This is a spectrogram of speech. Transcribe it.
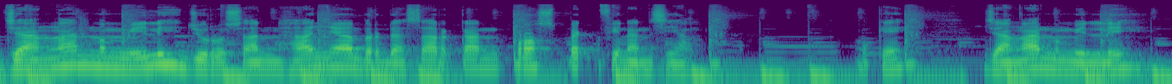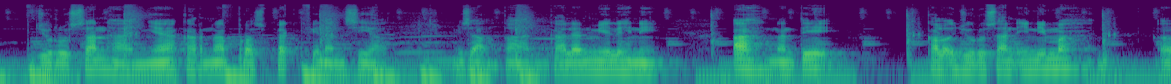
jangan memilih jurusan hanya berdasarkan prospek finansial. Oke, jangan memilih jurusan hanya karena prospek finansial. Misalkan kalian milih nih, ah nanti kalau jurusan ini mah e,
